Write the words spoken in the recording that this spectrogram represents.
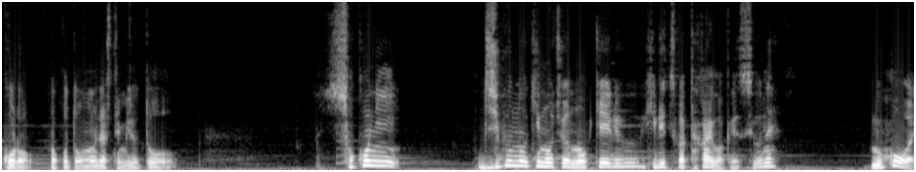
頃のことを思い出してみるとそこに自分の気持ちを乗っける比率が高いわけですよね。向こうが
